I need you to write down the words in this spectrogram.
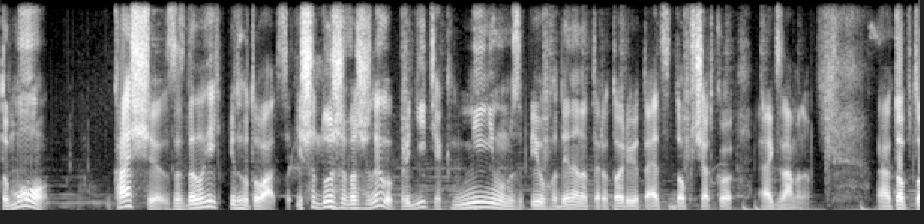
Тому. Краще заздалегідь підготуватися. І що дуже важливо, прийдіть як мінімум за півгодини на територію ТЕЦ до початку е, екзамену. Е, Тобто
